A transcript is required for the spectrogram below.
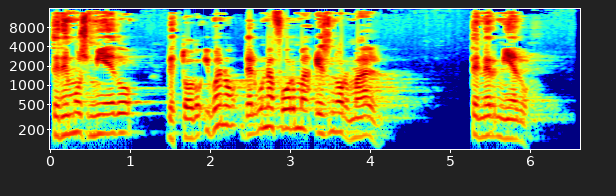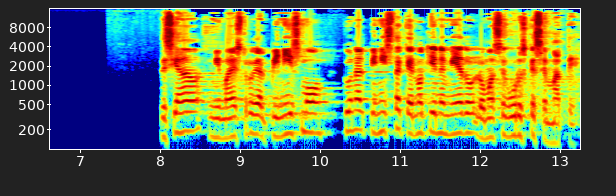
Tenemos miedo de todo. Y bueno, de alguna forma es normal tener miedo. Decía mi maestro de alpinismo que un alpinista que no tiene miedo, lo más seguro es que se mate.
